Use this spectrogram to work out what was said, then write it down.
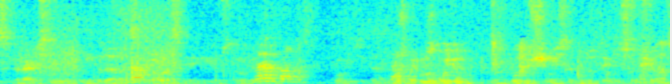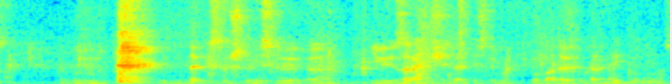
собирались не, не выдавать, Да. закрываться и устроили. Да. Помните, да? Да, Может быть, мы будем в будущем, если будут такие случаи у нас, будем дописывать, что если, э, или заранее считать, если вы- выпадают выходные дни у нас,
